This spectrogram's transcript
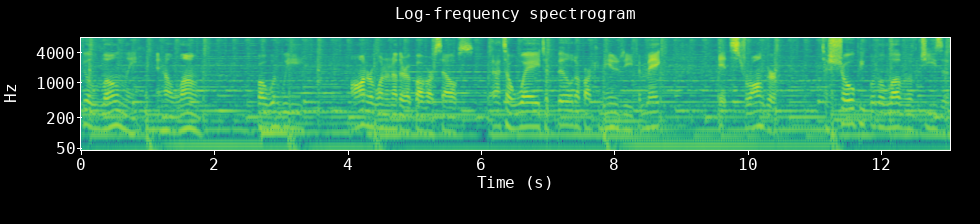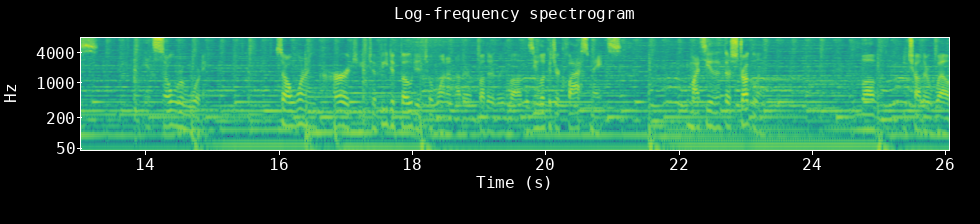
feel lonely and alone. But when we honor one another above ourselves, that's a way to build up our community, to make it stronger, to show people the love of Jesus. It's so rewarding. So I want to encourage you to be devoted to one another in brotherly love. As you look at your classmates, you might see that they're struggling. Love each other well.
